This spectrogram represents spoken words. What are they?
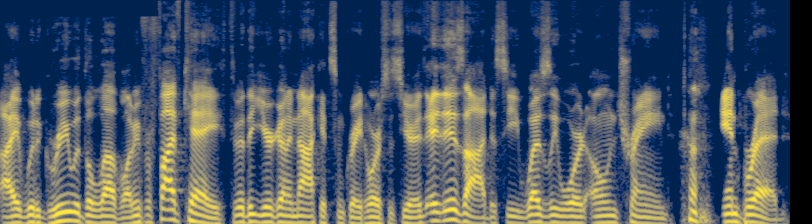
I would agree with the level. I mean, for 5K, through the, you're going to knock at some great horses here. It, it is odd to see Wesley Ward owned, trained, and bred,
